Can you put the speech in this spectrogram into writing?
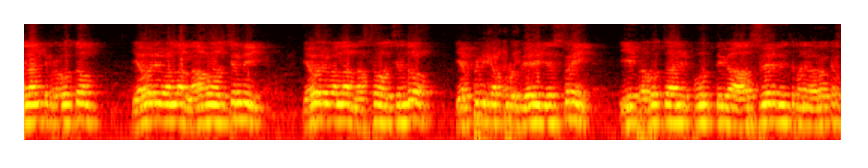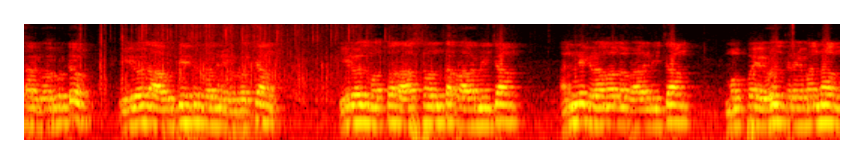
ఎలాంటి ప్రభుత్వం ఎవరి వల్ల లాభం వచ్చింది ఎవరి వల్ల నష్టం వచ్చిందో ఎప్పటికప్పుడు వేరే చేసుకుని ఈ ప్రభుత్వాన్ని పూర్తిగా ఆశీర్వదించమని మరొకసారి కోరుకుంటూ ఈరోజు ఆ ఉద్దేశంతో నేను ఇక్కడికి వచ్చాం ఈరోజు మొత్తం రాష్ట్రం అంతా ప్రారంభించాం. అన్ని గ్రామాల్లో ప్రారంభించాం. ముప్పై రోజులు తిరగమన్నాం.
